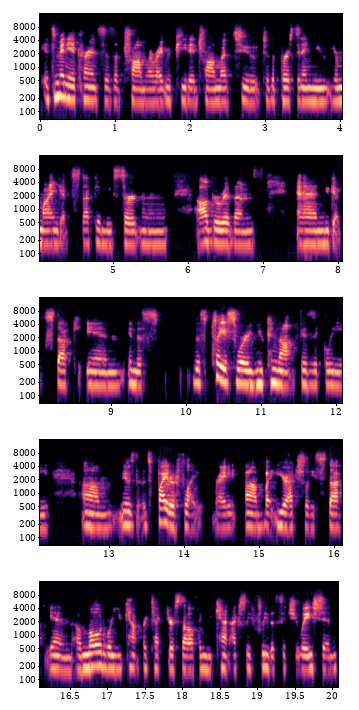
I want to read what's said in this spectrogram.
it's many occurrences of trauma right repeated trauma to to the person and you your mind gets stuck in these certain algorithms and you get stuck in in this this place where you cannot physically um, it's, it's fight or flight, right? Um, but you're actually stuck in a mode where you can't protect yourself and you can't actually flee the situation.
